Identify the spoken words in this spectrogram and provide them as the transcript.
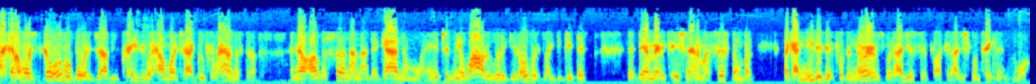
I can almost go overboard and drive you crazy with how much I goof around and stuff. And now all of a sudden I'm not that guy no more. And it took me a while to really get over it, like to get that that damn medication out of my system. But like I needed it for the nerves, but I just said fuck it, I just wasn't taking it anymore.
